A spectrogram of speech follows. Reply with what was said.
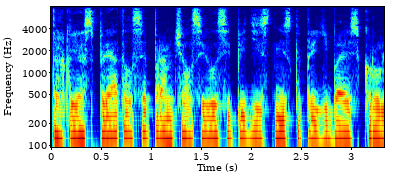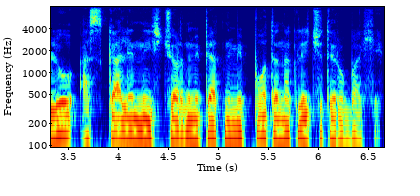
только я спрятался, промчался велосипедист, низко пригибаясь к рулю, оскаленный с черными пятнами пота на клетчатой рубахе.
